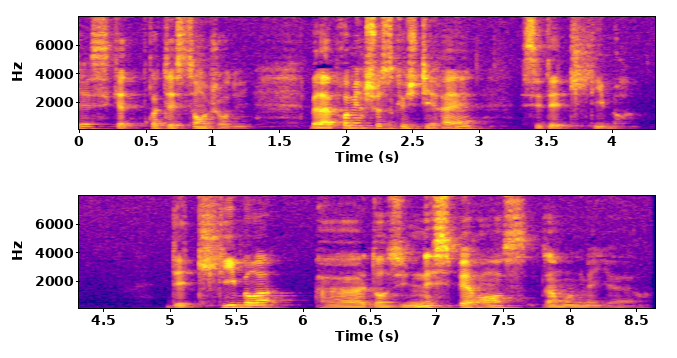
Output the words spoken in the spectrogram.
Qu'est-ce qu'être protestant aujourd'hui ben, La première chose que je dirais, c'est d'être libre. D'être libre euh, dans une espérance d'un monde meilleur.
